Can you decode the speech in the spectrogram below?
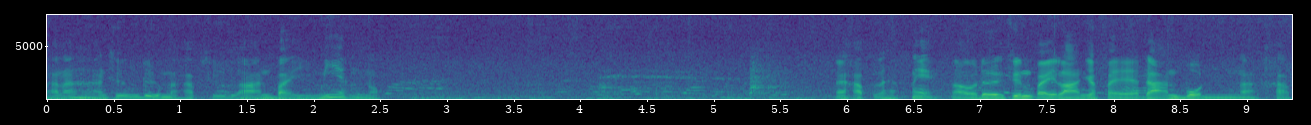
ร้านอาหารเครื่องดื่มนะครับ ชื่อร้านใบเมี่ยงเนาะนะครับนะครับนี่เราเดินขึ้นไปร้านกาแฟด้านบนนะครับ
